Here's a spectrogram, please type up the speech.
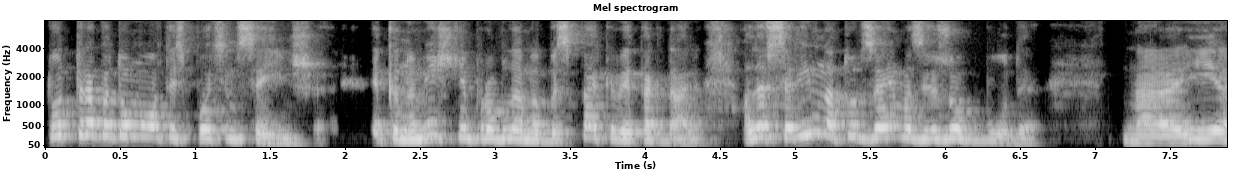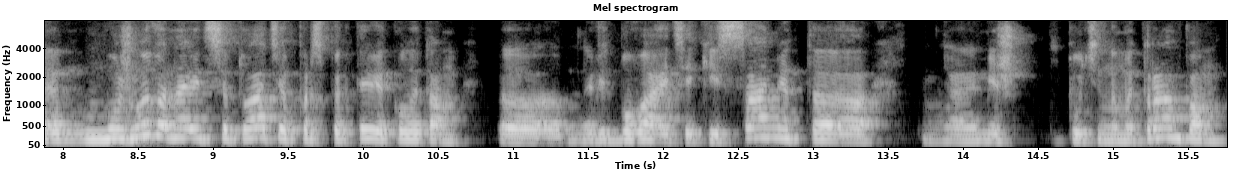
Тут треба домовитись, потім все інше. Економічні проблеми, безпекові і так далі. Але все рівно тут взаємозв'язок буде. Е, І е, можливо навіть ситуація в перспективі, коли там е, відбувається якийсь саміт між Путіним і Трампом,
